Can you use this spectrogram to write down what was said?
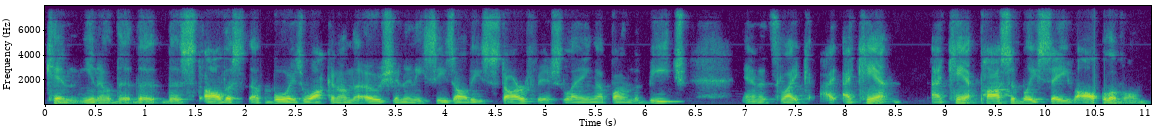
Can you know the the the all the boys walking on the ocean, and he sees all these starfish laying up on the beach, and it's like I, I can't I can't possibly save all of them,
